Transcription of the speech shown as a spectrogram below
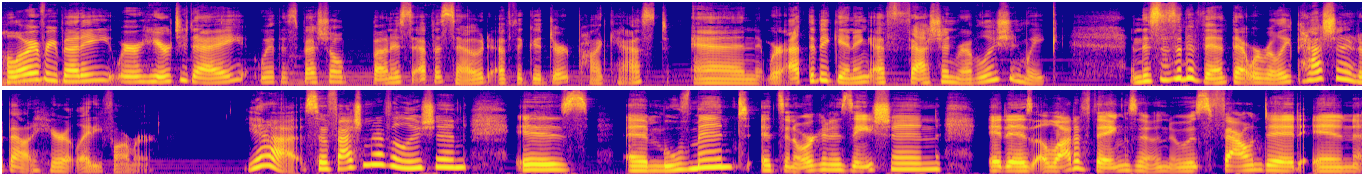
Hello, everybody. We're here today with a special bonus episode of the Good Dirt podcast, and we're at the beginning of Fashion Revolution Week. And this is an event that we're really passionate about here at Lady Farmer. Yeah. So Fashion Revolution is a movement, it's an organization, it is a lot of things. And it was founded in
